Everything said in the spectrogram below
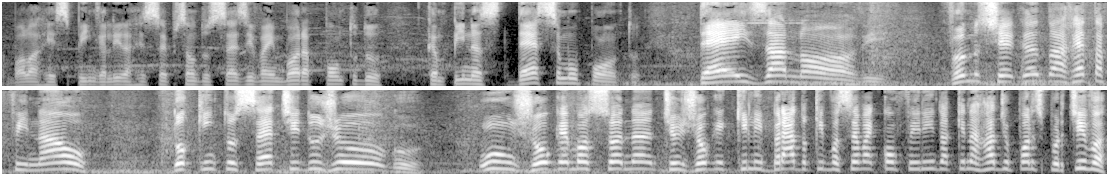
a bola respinga ali na recepção do César e vai embora. Ponto do Campinas, décimo ponto. 10 a 9. Vamos chegando à reta final do quinto set do jogo. Um jogo emocionante, um jogo equilibrado que você vai conferindo aqui na Rádio Polo Esportiva.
